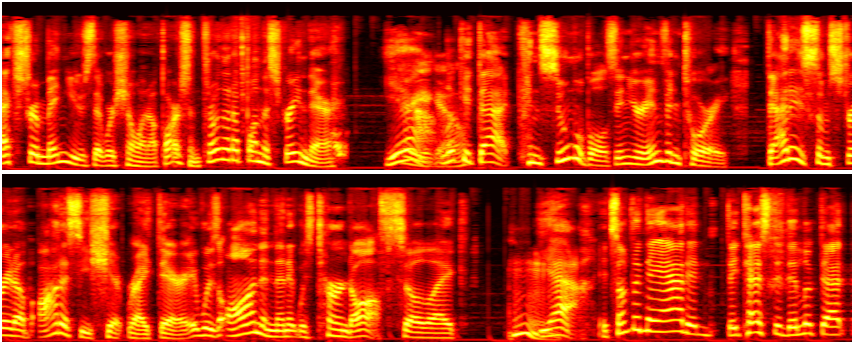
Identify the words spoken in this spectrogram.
extra menus that were showing up. Arson, throw that up on the screen there. Yeah, There look at that. Consumables in your inventory. That is some straight up Odyssey shit right there. It was on and then it was turned off. So like, Hmm. yeah, it's something they added. They tested, they looked at,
